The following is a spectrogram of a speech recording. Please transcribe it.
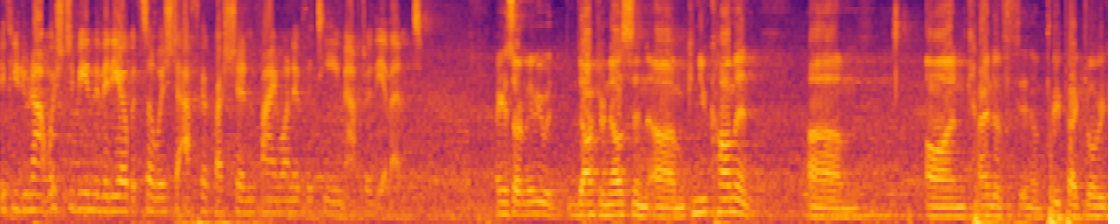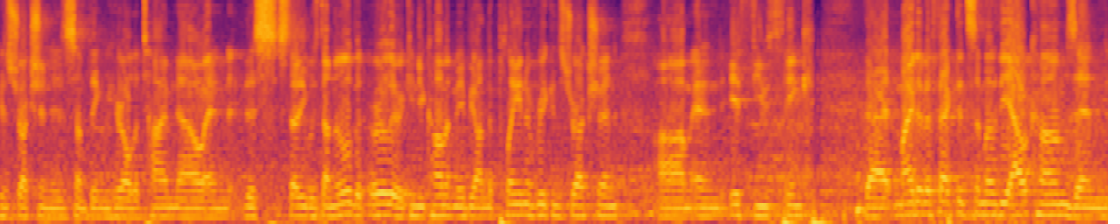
If you do not wish to be in the video but still wish to ask a question, find one of the team after the event. I can start maybe with Dr. Nelson. Um, can you comment um, on kind of you know, prepectoral reconstruction is something we hear all the time now, and this study was done a little bit earlier. Can you comment maybe on the plane of reconstruction, um, and if you think that might have affected some of the outcomes, and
